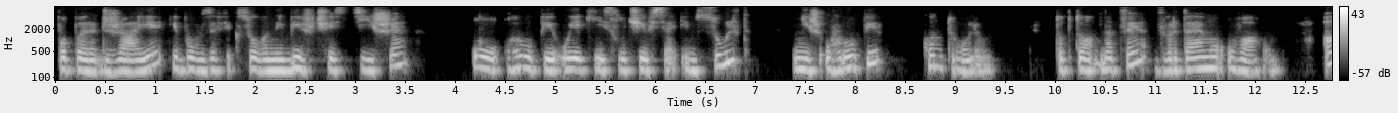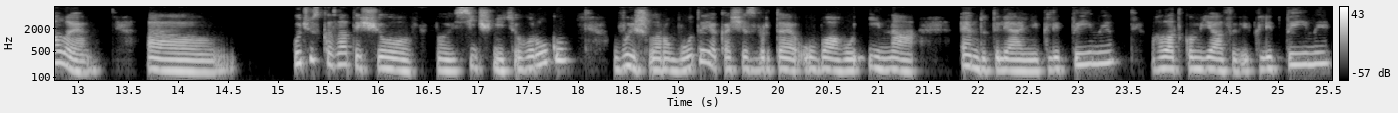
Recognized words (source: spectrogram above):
попереджає і був зафіксований більш частіше у групі, у якій случився інсульт, ніж у групі контролю. Тобто на це звертаємо увагу. Але е, хочу сказати, що в січні цього року вийшла робота, яка ще звертає увагу і на ендотеліальні клітини, гладком'язові клітини,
